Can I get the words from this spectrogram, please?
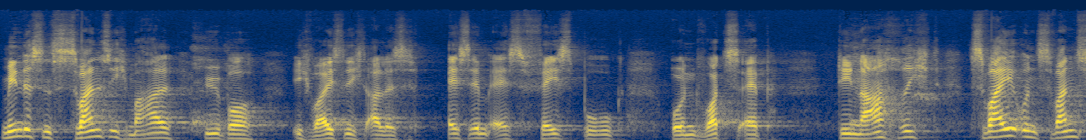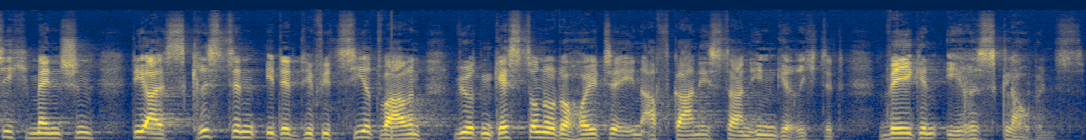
mindestens 20 Mal über, ich weiß nicht alles, SMS, Facebook und WhatsApp die Nachricht, 22 Menschen, die als Christen identifiziert waren, würden gestern oder heute in Afghanistan hingerichtet, wegen ihres Glaubens.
